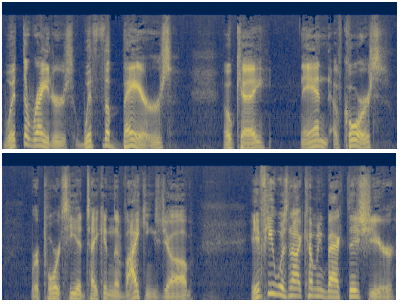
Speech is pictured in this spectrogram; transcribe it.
with the Raiders, with the Bears, okay, and of course, reports he had taken the Vikings job. If he was not coming back this year,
